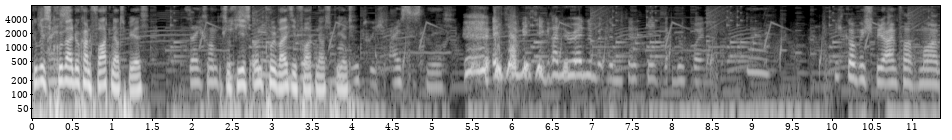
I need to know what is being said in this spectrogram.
Du bist cool, weil du kein Fortnite spielst. Soll ich von Sophie ist uncool, weil sie Fortnite spielt. Naruto? Ich weiß es nicht. Ich hab mich hier gerade random mit einem Testgegner angefreundet. Ich glaube, ich spiele einfach mal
